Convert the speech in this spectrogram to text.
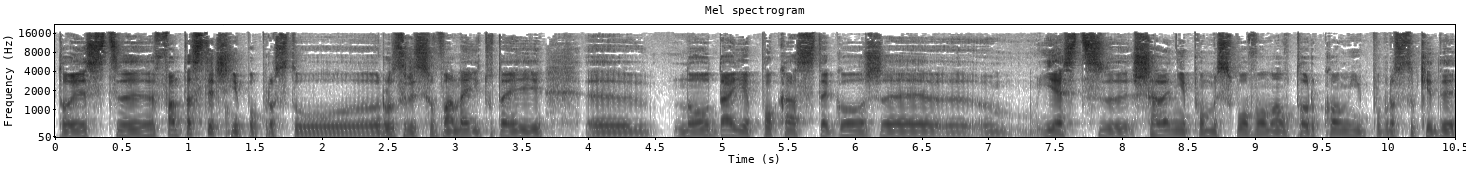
to jest e, fantastycznie po prostu rozrysowane i tutaj e, no, daje pokaz tego, że e, jest szalenie pomysłową autorką i po prostu kiedy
